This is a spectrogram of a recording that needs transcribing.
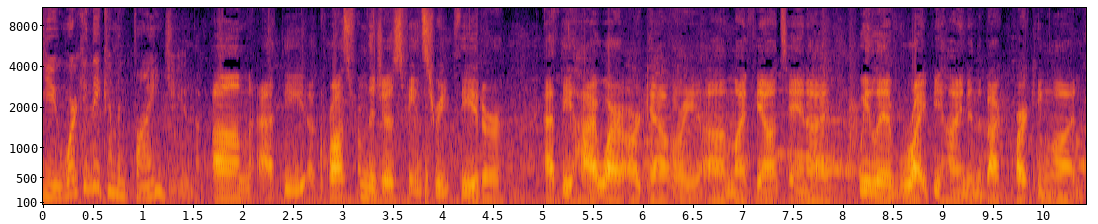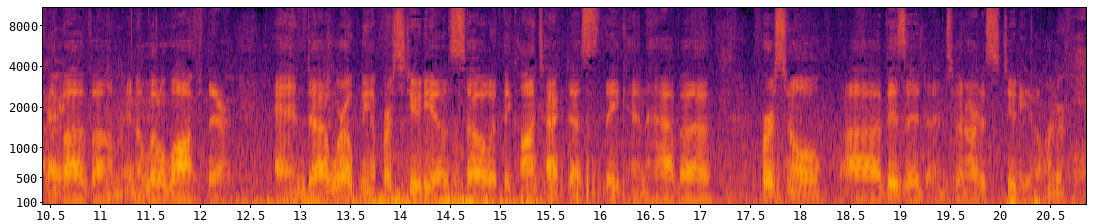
you, where can they come and find you? Um, at the across from the Josephine Street Theater, at the Highwire Art Gallery. Um, my fiance and I, we live right behind in the back parking lot, Okay. above um, in a little loft there, and uh, we're opening up our studios. So if they contact us, they can have a personal uh, visit into an artist's studio. Wonderful.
